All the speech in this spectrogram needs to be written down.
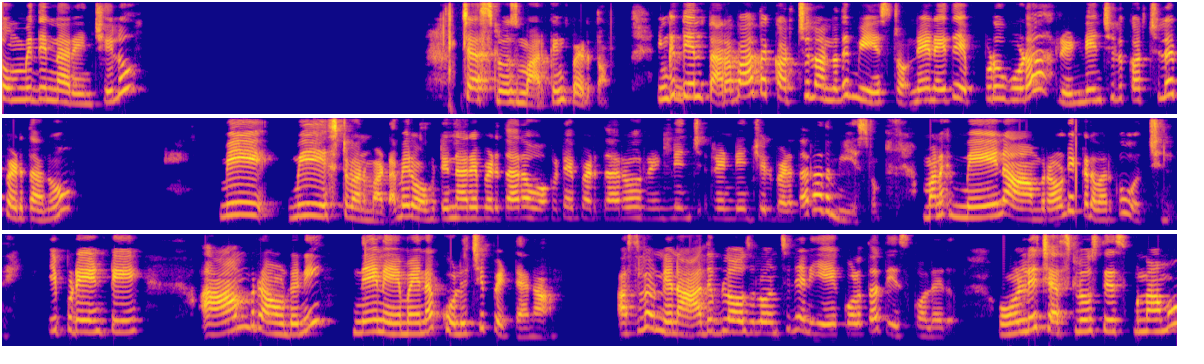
తొమ్మిదిన్నర ఇంచీలు చెస్ట్ లూజ్ మార్కింగ్ పెడతాం. ఇంకా దీని తర్వాత ఖర్చులు అన్నది మీ ఇష్టం. నేనైతే ఎప్పుడు కూడా రెండించులు ఖర్చులే పెడతాను. మీ మీ ఇష్టం అనమాట మీరు ఒకటిన్నరే పెడతారో ఒకటే పెడతారో రెండించు రెండించులు పెడతారో అది మీ ఇష్టం. మనకి మెయిన్ ఆమ్ రౌండ్ ఇక్కడ వరకు వచ్చింది. ఇప్పుడు ఏంటి ఆమ్ రౌండ్ని నేను ఏమైనా కొలిచి పెట్టానా? అసలు నేను ఆది బ్లౌజ్లోంచి నేను ఏ కొలత తీసుకోలేదు. ఓన్లీ చెస్ట్ లూజ్ తీసుకున్నాము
